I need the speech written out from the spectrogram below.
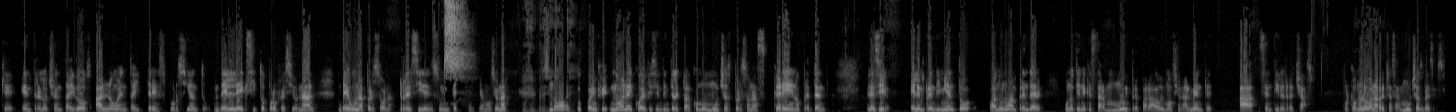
que entre el 82 al 93% del éxito profesional de una persona reside en su inteligencia emocional. no, no en el coeficiente intelectual como muchas personas creen o pretenden. Es decir, el emprendimiento, cuando uno va a emprender, uno tiene que estar muy preparado emocionalmente a sentir el rechazo, porque uno lo van a rechazar muchas veces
